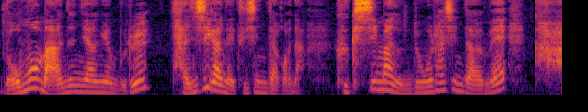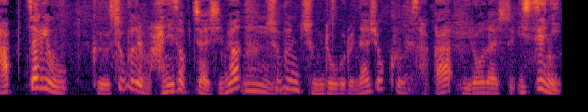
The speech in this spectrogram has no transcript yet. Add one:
너무 많은 양의 물을 단시간에 드신다거나 극심한 운동을 하신 다음에 갑자기 우- 그 수분을 많이 섭취하시면 음. 수분 중독으로 인한 쇼크 사가 일어날 수 있으니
